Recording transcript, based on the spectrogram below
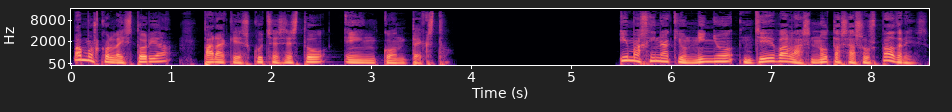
Vamos con la historia para que escuches esto en contexto. Imagina que un niño lleva las notas a sus padres.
